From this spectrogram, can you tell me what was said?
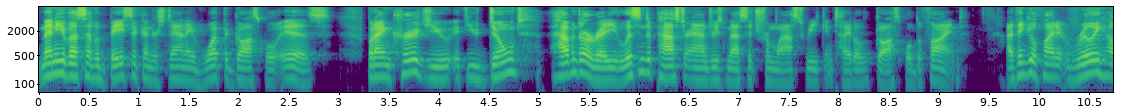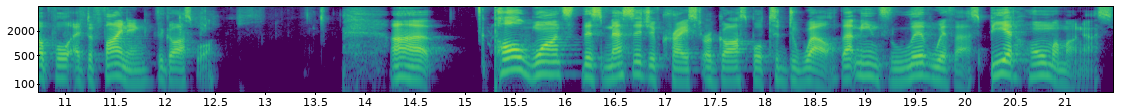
Many of us have a basic understanding of what the gospel is, but I encourage you, if you don't, haven't already, listen to Pastor Andrew's message from last week entitled Gospel Defined. I think you'll find it really helpful at defining the gospel. Uh, Paul wants this message of Christ or gospel to dwell. That means live with us, be at home among us.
